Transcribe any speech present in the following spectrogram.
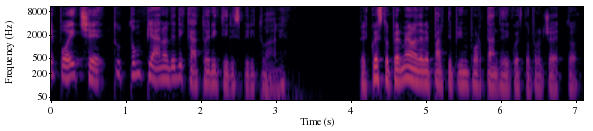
E poi c'è tutto un piano dedicato ai ritiri spirituali. Per questo per me è una delle parti più importanti di questo progetto,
